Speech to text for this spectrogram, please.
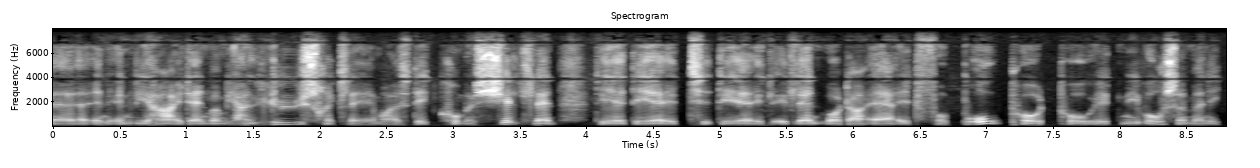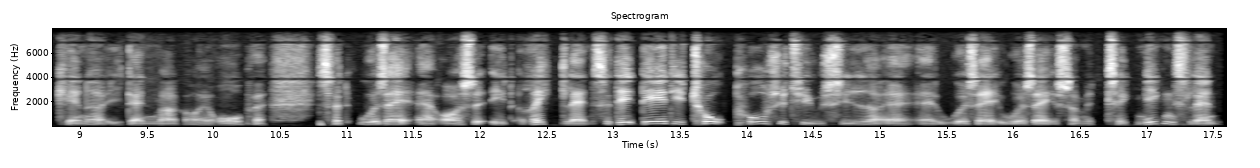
øh, end, end vi har i Danmark. Vi har lysreklamer, altså det er et kommercielt land. Det er, det er, et, det er et, et land, hvor der er et forbrug på, på et niveau, som man ikke kender i Danmark og Europa. Så USA er også et rigt land. Så det, det er de to positive sider af, af USA. USA som et teknikkens land,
